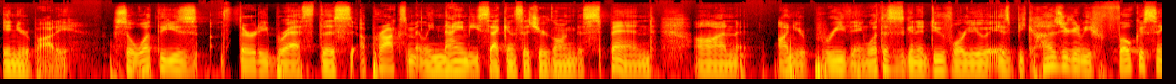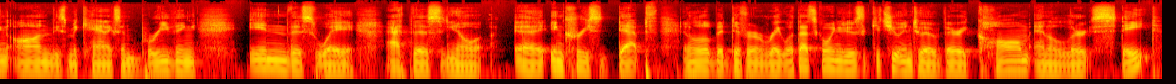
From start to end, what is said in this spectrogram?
in your body. So, what these 30 breaths, this approximately 90 seconds that you're going to spend on on your breathing, what this is going to do for you is because you're going to be focusing on these mechanics and breathing in this way at this, you know, uh, increased depth and a little bit different rate. What that's going to do is get you into a very calm and alert state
